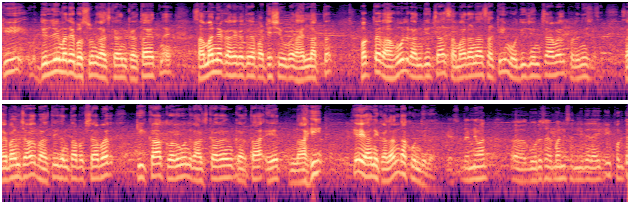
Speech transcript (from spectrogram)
की दिल्लीमध्ये बसून राजकारण करता येत नाही. सामान्य कार्यकर्त्याच्या पाठीशी उभं राहायला लागतं. फक्त राहुल गांधीच्या समाधानासाठी मोदीजींच्यावर फडणवीस साहेबांच्यावर भारतीय जनता पक्षावर टीका करून राजकारण करता येत नाही. हे या निकालानं दाखवून दिलं. Yes, धन्यवाद. गोरेसाहेबांनी सांगितलेलं आहे की फक्त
